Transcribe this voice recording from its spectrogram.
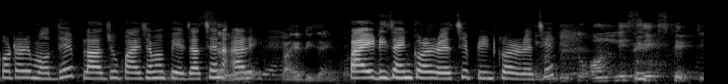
কোয়ার্টারের মধ্যে প্লাজো পায়জামা পেয়ে যাচ্ছেন আর পায়ে ডিজাইন করা। রয়েছে প্রিন্ট করা রয়েছে। এগুলো কিন্তু অনলি 650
